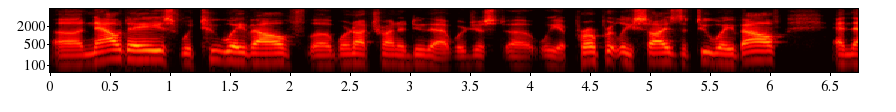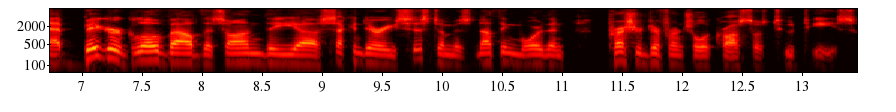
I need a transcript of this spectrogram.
Uh, nowadays, with two-way valve, uh, we're not trying to do that. We're just uh, we appropriately size the two-way valve, and that bigger globe valve that's on the uh, secondary system is nothing more than pressure differential across those two T's.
